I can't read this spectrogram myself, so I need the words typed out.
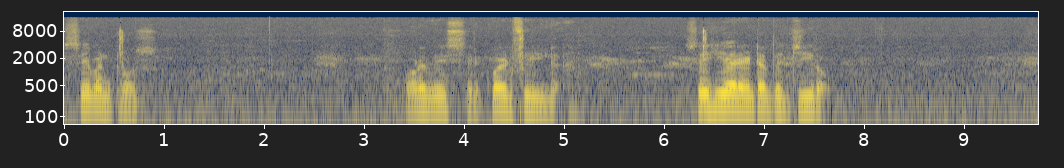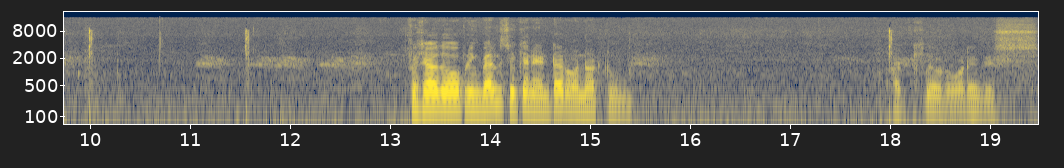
Save and close. What is this required field? Say here enter the zero. If you have the opening balance you can enter one or two. Accrued what is this?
